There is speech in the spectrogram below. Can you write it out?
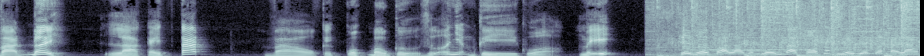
Và đây là cái tát vào cái cuộc bầu cử giữa nhiệm kỳ của Mỹ. Thế giới quả là rộng lớn và có rất nhiều việc là phải làm.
